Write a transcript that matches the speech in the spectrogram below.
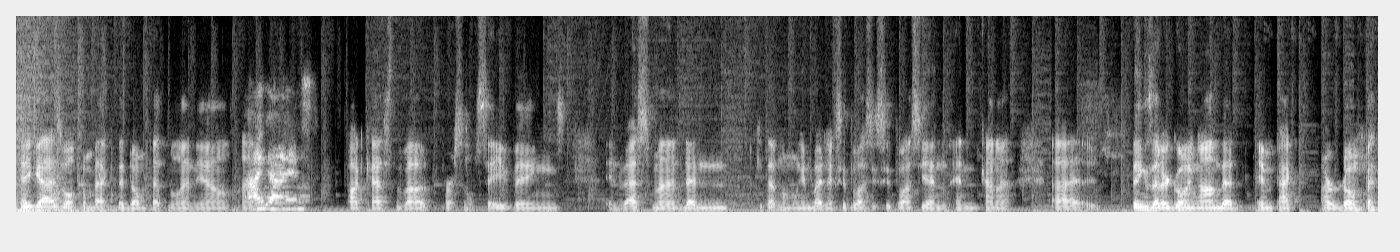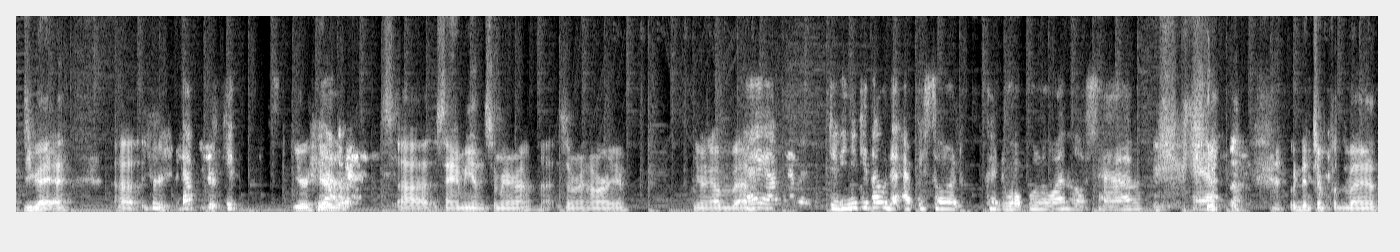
Hey guys, welcome back to Dompet Millennial. Hi guys. Podcast about personal savings, investment dan kita ngomongin banyak situasi-situasi and and kind of uh, things that are going on that impact our dompet juga ya. Uh, you're, you're, you're here yeah. with uh, Sammy and Samira. Uh, Samira, how are you? Gimana kabar? Hey, I'm Jadinya kita udah episode ke-20-an loh, Sam. Kayak, udah cepet banget.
